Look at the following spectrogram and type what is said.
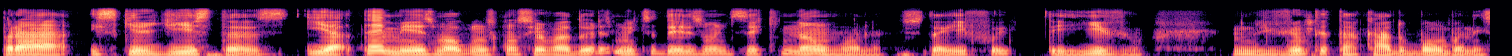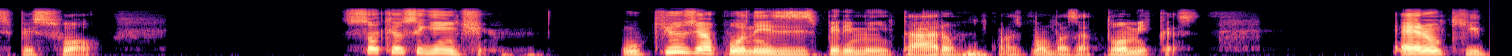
para esquerdistas e até mesmo alguns conservadores, muitos deles vão dizer que não, olha, isso daí foi terrível. Não deviam ter tacado bomba nesse pessoal. Só que é o seguinte: o que os japoneses experimentaram com as bombas atômicas eram que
